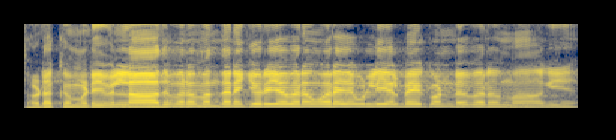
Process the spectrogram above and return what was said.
தொடக்க முடிவில்லாதவரும் வந்தனைக்குரியவரும் ஒரே உள்ளியல்பை கொண்டவரும் ஆகிய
